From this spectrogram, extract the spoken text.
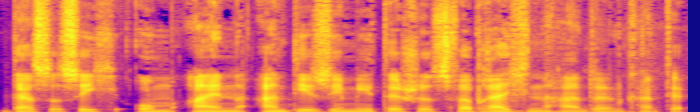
dass es sich um ein antisemitisches Verbrechen handeln könnte.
